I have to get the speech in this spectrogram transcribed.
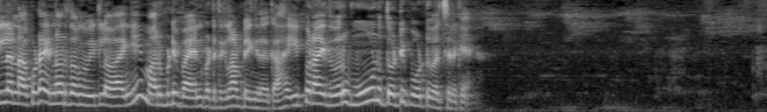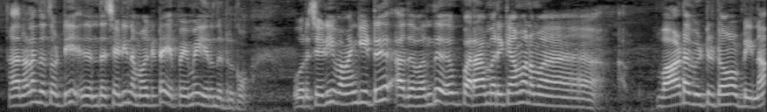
இல்லைன்னா கூட இன்னொருத்தவங்க வீட்டில் வாங்கி மறுபடியும் பயன்படுத்திக்கலாம் அப்படிங்கிறதுக்காக. இப்போ நான் இது ஒரு மூணு தொட்டி போட்டு வச்சுருக்கேன். அதனால் இந்த தொட்டி இந்த செடி நம்மக்கிட்ட எப்போயுமே இருந்துகிட்ருக்கோம் ஒரு செடி வாங்கிட்டு அதை வந்து பராமரிக்காமல் நம்ம வாட விட்டுட்டோம் அப்படின்னா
